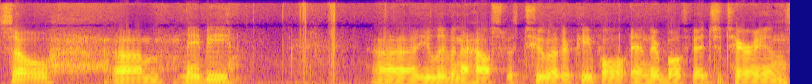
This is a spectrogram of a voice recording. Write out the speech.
So um, maybe uh, you live in a house with two other people and they're both vegetarians.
